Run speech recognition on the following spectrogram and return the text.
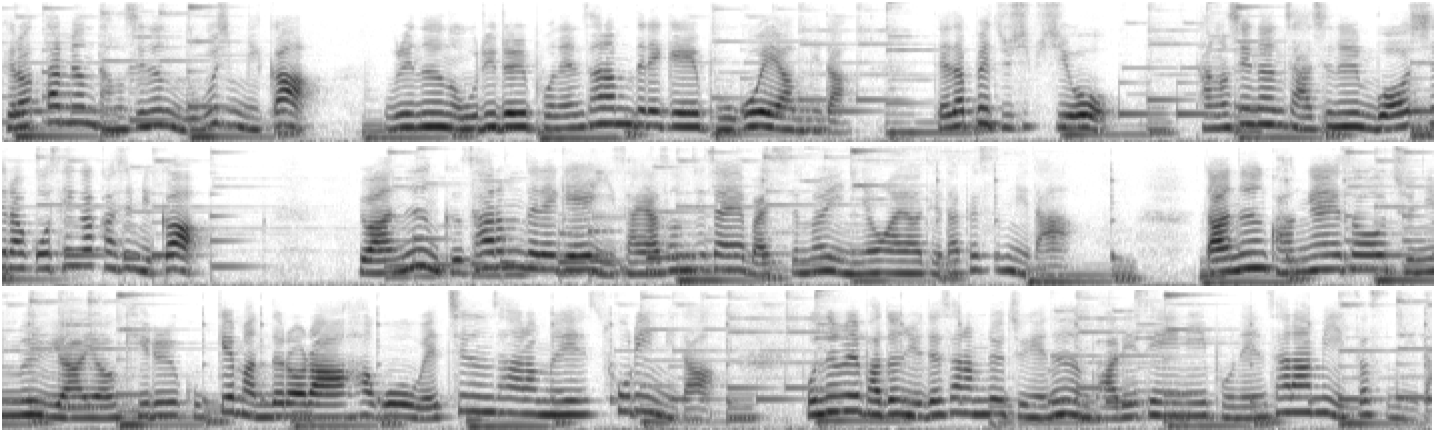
그렇다면 당신은 누구십니까? 우리는 우리를 보낸 사람들에게 보고해야 합니다. 대답해 주십시오. 당신은 자신을 무엇이라고 생각하십니까? 요한은 그 사람들에게 이사야 선지자의 말씀을 인용하여 대답했습니다. 나는 광야에서 주님을 위하여 길을 곱게 만들어라 하고 외치는 사람의 소리입니다. 보냄을 받은 유대 사람들 중에는 바리새인이 보낸 사람이 있었습니다.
